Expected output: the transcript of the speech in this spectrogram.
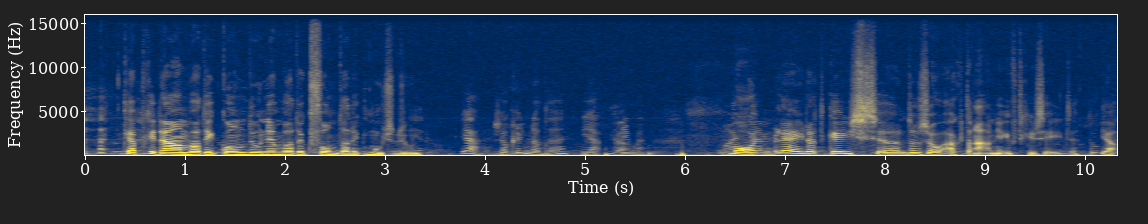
ik heb gedaan wat ik kon doen en wat ik vond dat ik moest doen. Ja, zo ging dat hè? Ja, prima. Maar Mooi. ik ben blij dat Kees uh, er zo achteraan heeft gezeten. Ja.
